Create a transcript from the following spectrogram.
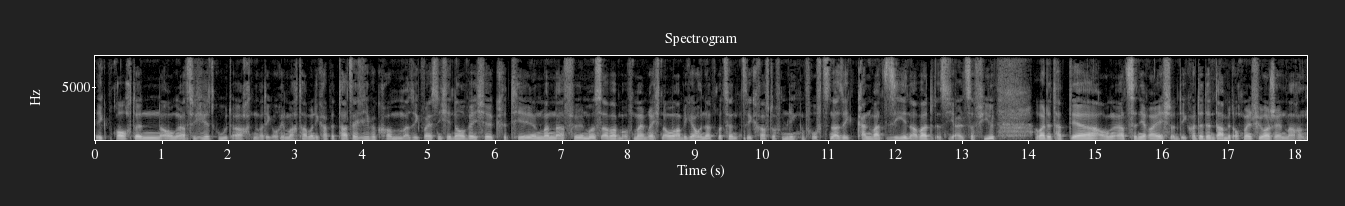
ich brauchte ein augenärztliches Gutachten, was ich auch gemacht habe und ich habe es tatsächlich bekommen. Also ich weiß nicht genau, welche Kriterien man erfüllen muss, aber auf meinem rechten Auge habe ich ja 100 Prozent Sehkraft, auf dem linken 15. Also ich kann was sehen, aber das ist nicht allzu viel. Aber das hat der Augenärztin gereicht und ich konnte dann damit auch meinen Führerschein machen.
